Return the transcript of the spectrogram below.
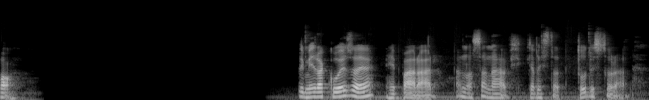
Bom, primeira coisa é reparar a nossa nave, que ela está toda estourada.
